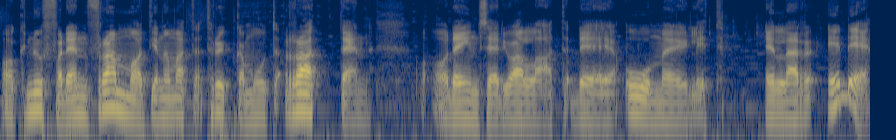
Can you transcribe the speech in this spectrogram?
och knuffa den framåt genom att trycka mot ratten. Och det inser ju alla att det är omöjligt. Eller är det?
